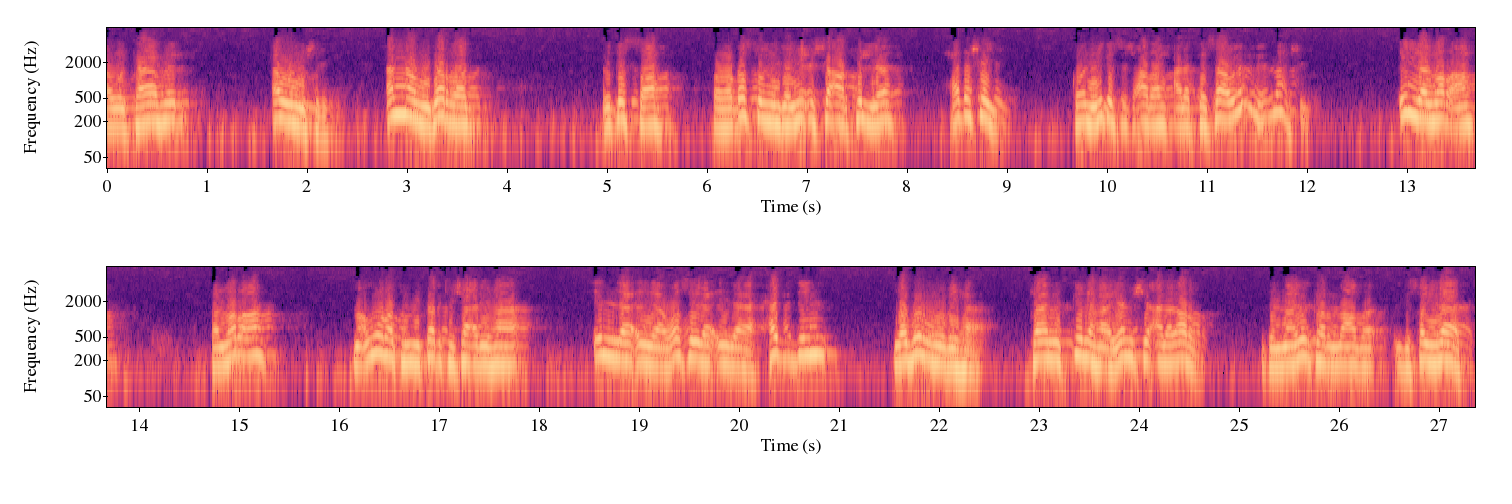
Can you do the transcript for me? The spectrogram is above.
أو الكافر أو المشرك. أما مجرد القصة فهو قص من جميع الشعر كله هذا شيء. كونه يقص شعره على التساوي ما شيء. إلا المرأة فالمرأة مأمورة بترك شعرها إلا إذا وصل إلى حد يضر بها. كان يثقلها يمشي على الأرض. مثل ما يذكر بعض القصيرات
